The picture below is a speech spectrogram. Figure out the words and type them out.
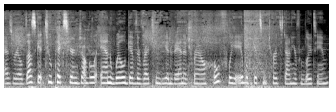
Ezreal does get two picks here in jungle and will give the red team the advantage for now, hopefully able to get some turrets down here from blue team.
